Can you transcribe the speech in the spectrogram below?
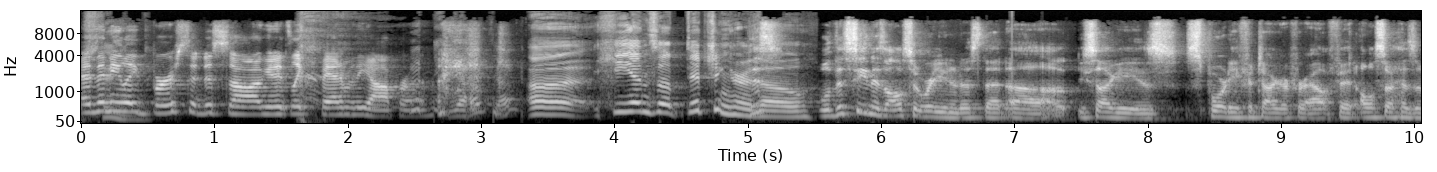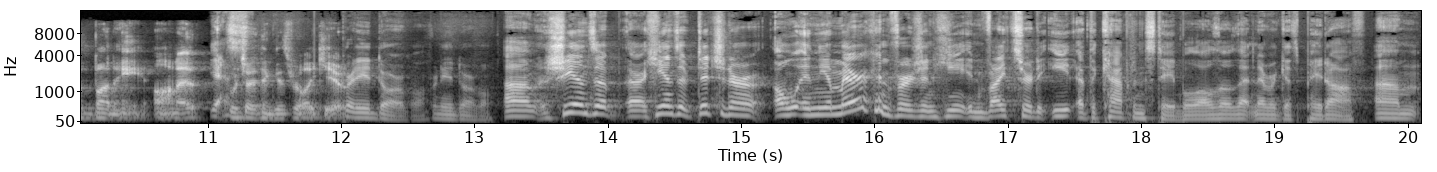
And then he like bursts into song and it's like Phantom of the Opera. uh, he ends up ditching her This, though. well, this scene is also where you notice that uh, is sporty photographer outfit also has a bunny on it, Yes. which I think is really cute. Pretty adorable. Pretty adorable. Um, she ends up. Uh, he ends up ditching her. Oh, in the American version, he invites her to eat at the captain's table, although that never gets paid off. Um,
